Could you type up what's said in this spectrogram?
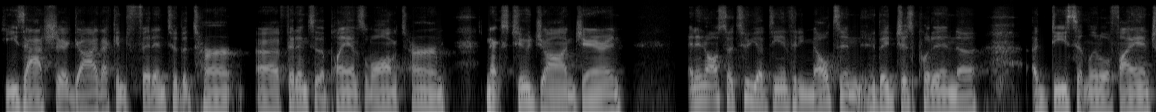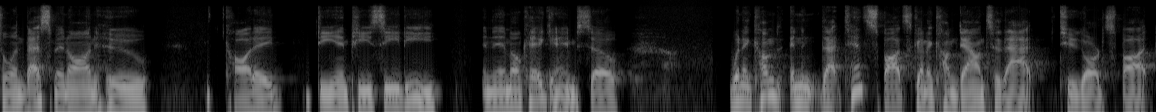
He's actually a guy that can fit into the term, uh, fit into the plans long term next to Ja Jaren. And then also too, you have De'Anthony Melton, who they just put in a, a decent little financial investment on, who caught a DNP in the MLK game. So when it comes, and that tenth spot's going to come down to that two guard spot.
